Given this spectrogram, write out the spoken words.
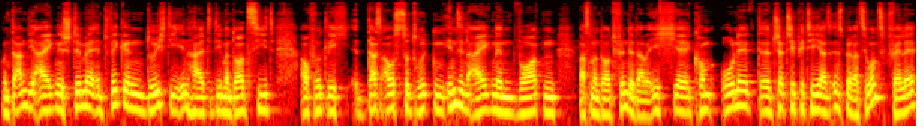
und dann die eigene Stimme entwickeln durch die Inhalte, die man dort sieht, auch wirklich das auszudrücken in den eigenen Worten, was man dort findet. Aber ich äh, komme ohne äh, ChatGPT als Inspirationsquelle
